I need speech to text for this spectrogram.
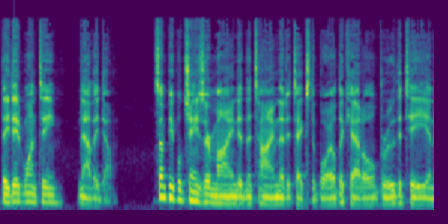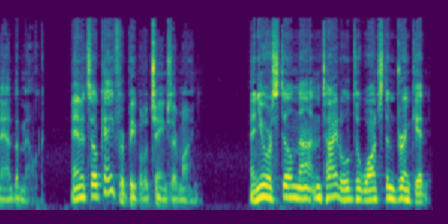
They did want tea, now they don't. Some people change their mind in the time that it takes to boil the kettle, brew the tea, and add the milk. And it's okay for people to change their mind. And you are still not entitled to watch them drink it.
